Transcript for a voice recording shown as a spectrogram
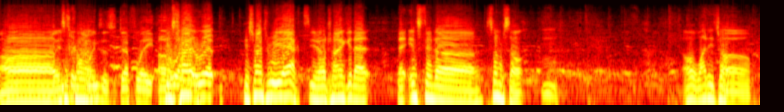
Oh, a Insert coins is definitely. Oh, He's it rip. He's trying to react. You know, trying to get that that instant uh somersault. Oh, why did he jump? Oh.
